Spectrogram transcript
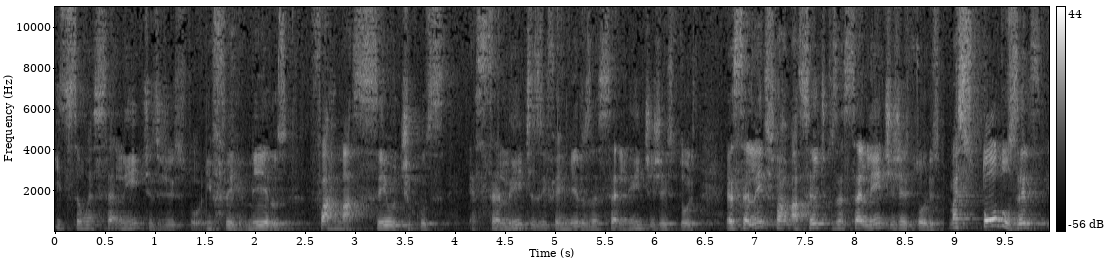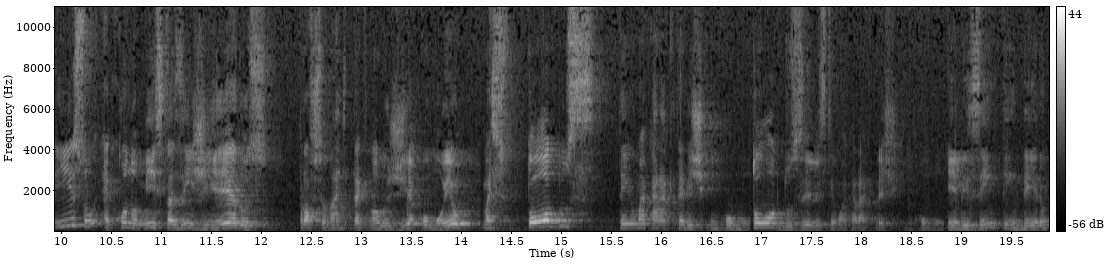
e são excelentes gestores. Enfermeiros, farmacêuticos, excelentes enfermeiros, excelentes gestores, excelentes farmacêuticos, excelentes gestores, mas todos eles, e isso economistas, engenheiros, profissionais de tecnologia como eu, mas todos têm uma característica em comum. Todos eles têm uma característica em comum. Eles entenderam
